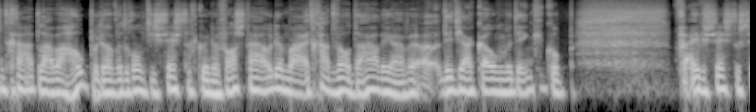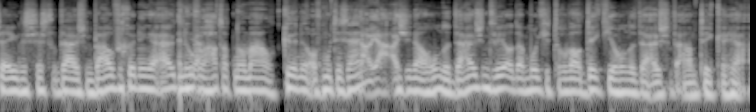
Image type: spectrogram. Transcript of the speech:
60.000 gaat. Laten we hopen dat we het rond die 60 kunnen vasthouden. Maar het gaat wel dalen, ja. We- dit jaar komen we denk ik op 65, 67.000 bouwvergunningen uit. En hoeveel had dat normaal kunnen of moeten zijn? Nou ja, als je nou 100.000 wil, dan moet je toch wel dik die 100.000 aantikken, ja.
